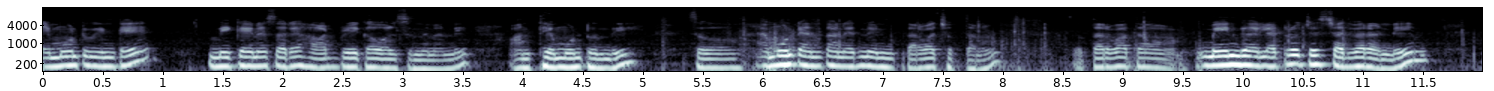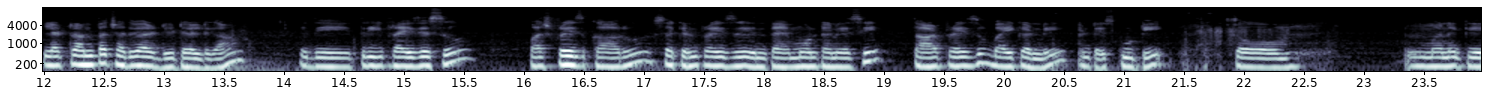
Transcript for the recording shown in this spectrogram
అమౌంట్ వింటే మీకైనా సరే హార్ట్ బ్రేక్ అవ్వాల్సిందేనండి. అంత అమౌంట్ ఉంది. సో అమౌంట్ ఎంత అనేది నేను తర్వాత చెప్తాను. సో తర్వాత మెయిన్గా లెటర్ వచ్చేసి చదివారండి. లెటర్ అంతా చదివారు డీటెయిల్డ్గా. ఇది three prizes. First prize car second prize ఇంత అమౌంట్ అనేసి థర్డ్ ప్రైజ్ బైక్ అండి అంటే స్కూటీ. సో మనకి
